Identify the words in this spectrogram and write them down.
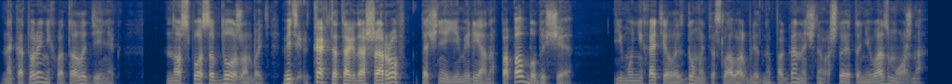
на который не хватало денег. Но способ должен быть. Ведь как-то тогда Шаров, точнее Емельянов, попал в будущее. Ему не хотелось думать о словах бледнопоганочного, что это невозможно.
